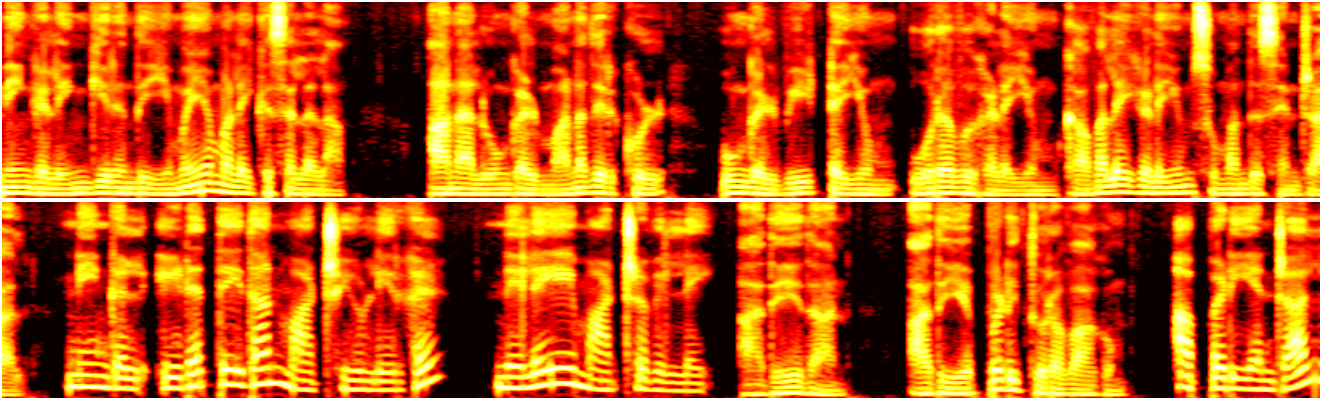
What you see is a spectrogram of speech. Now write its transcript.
நீங்கள் இங்கிருந்து இமயமலைக்கு செல்லலாம். ஆனால் உங்கள் மனதிற்குள் உங்கள் வீட்டையும் உறவுகளையும் கவலைகளையும் சுமந்து சென்றால் நீங்கள் இடத்தை தான் மாற்றியுள்ளீர்கள் நிலையை மாற்றவில்லை. அதேதான் அது எப்படி துறவாகும்? அப்படியென்றால்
